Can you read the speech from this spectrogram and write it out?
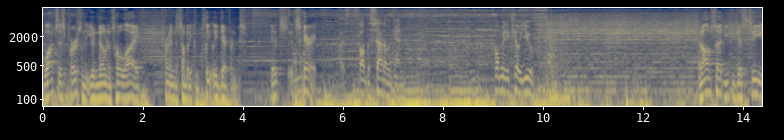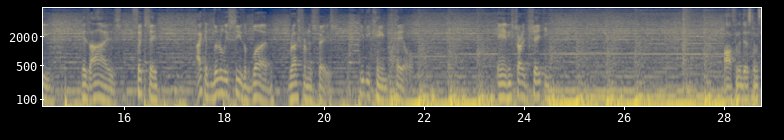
Watch this person that you've known his whole life turn into somebody completely different. It's it's scary. I saw the shadow again. Told me to kill you. And all of a sudden, you could just see his eyes fixate. I could literally see the blood rush from his face. He became pale. And he started shaking. Off in the distance,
